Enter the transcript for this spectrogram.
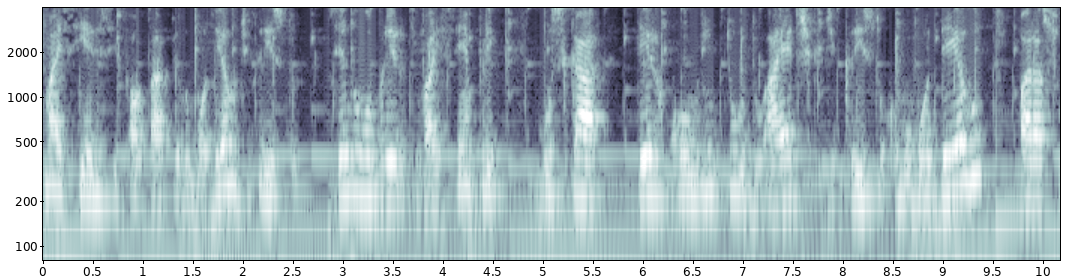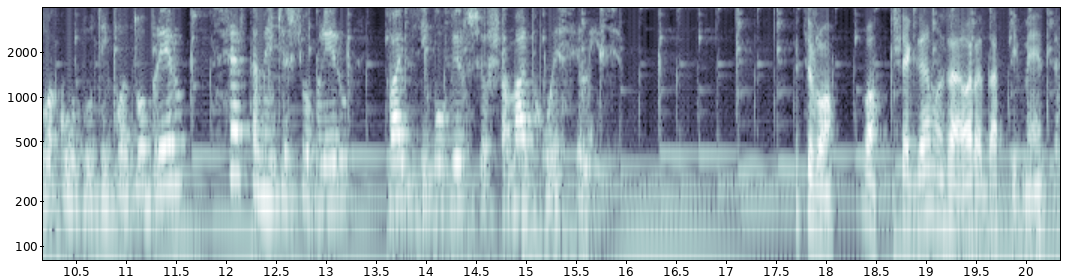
Mas se ele se pautar pelo modelo de Cristo, sendo um obreiro que vai sempre buscar ter como em tudo a ética de Cristo como modelo para a sua conduta enquanto obreiro, certamente este obreiro vai desenvolver o seu chamado com excelência. Muito bom. Bom, chegamos à hora da pimenta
